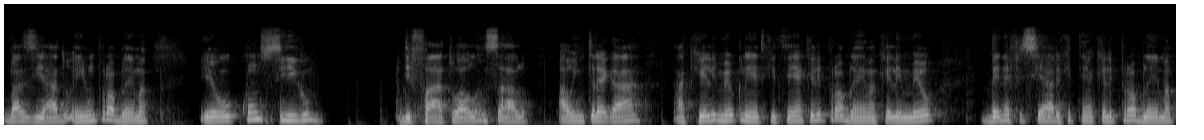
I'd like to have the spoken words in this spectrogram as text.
baseado em um problema, eu consigo de fato, ao lançá-lo, ao entregar aquele meu cliente que tem aquele problema, aquele meu beneficiário que tem aquele problema,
